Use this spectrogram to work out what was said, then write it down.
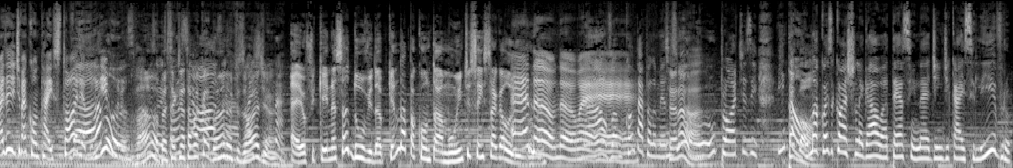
Mas a gente vai contar a história do livro? Vamos, eu pensei que já tava ansiosa, acabando o episódio. imagina. É, eu fiquei nessa dúvida, porque não dá pra contar muito e sem estragar o livro. É, né? não, não, é. Não, vamos contar pelo menos Será? um, um plotzinho. Então, Tá uma coisa que eu acho legal, até assim, né, de indicar esse livro,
